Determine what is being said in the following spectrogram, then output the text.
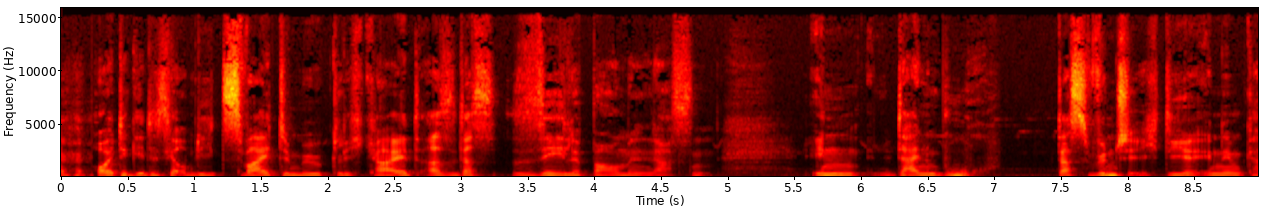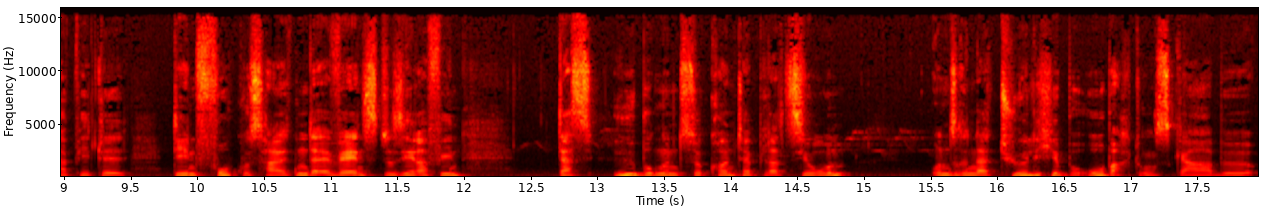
Heute geht es ja um die zweite Möglichkeit, also das Seele baumeln lassen. In deinem Buch, das wünsche ich dir, in dem Kapitel den Fokus halten, da erwähnst du, Seraphin, dass Übungen zur Kontemplation unsere natürliche Beobachtungsgabe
